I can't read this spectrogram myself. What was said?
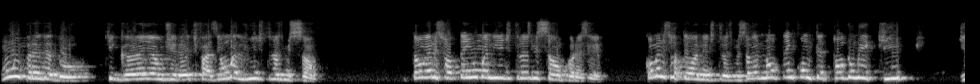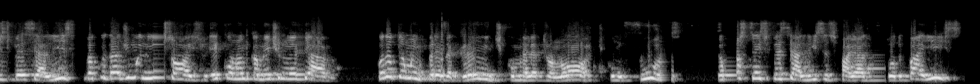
um empreendedor que ganha o direito de fazer uma linha de transmissão, então ele só tem uma linha de transmissão, por exemplo. Como ele só tem uma linha de transmissão, ele não tem como ter toda uma equipe de especialistas para cuidar de uma linha só. Isso economicamente não é viável. Quando eu tenho uma empresa grande, como a Eletronorte, como Furnas, eu posso ter especialistas espalhados por todo o país,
